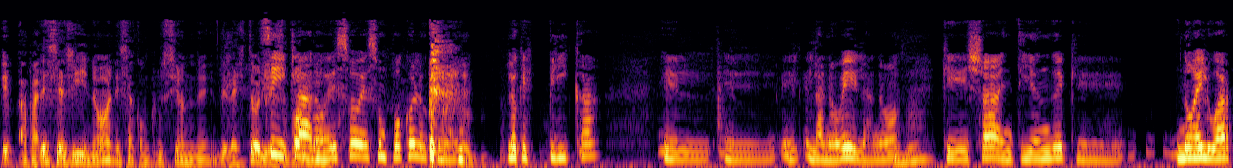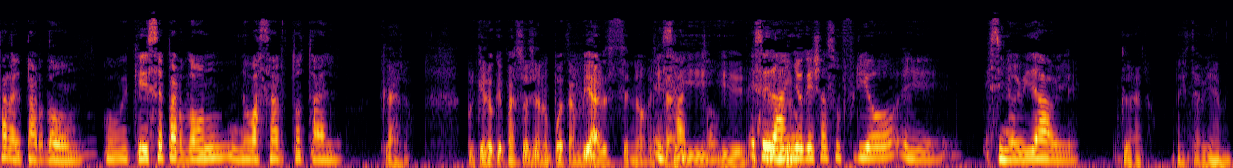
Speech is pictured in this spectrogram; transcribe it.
Eh, aparece allí, ¿no? En esa conclusión de, de la historia. Sí, supongo. claro, eso es un poco lo que, lo que explica el, el- el- la novela, ¿no? Que ella entiende que no hay lugar para el perdón, o que ese perdón no va a ser total. Claro. Porque lo que pasó ya no puede cambiarse, ¿no? Está Exacto. ahí y- ese daño que ella sufrió eh, es inolvidable. Claro, está bien.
